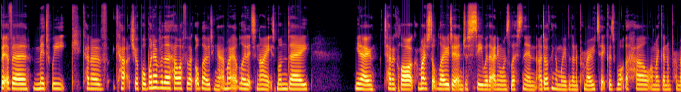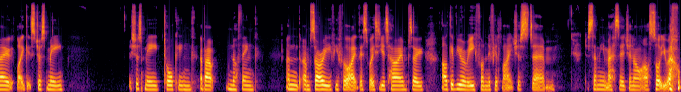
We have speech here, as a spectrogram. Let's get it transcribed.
bit of a midweek kind of catch up or whenever the hell I feel like uploading it. I might upload it tonight. It's Monday you know, 10 o'clock. I might just upload it and just see whether anyone's listening. I don't think I'm even going to promote it because what the hell am I going to promote? Like, it's just me. It's just me talking about nothing. And I'm sorry if you feel like this wasted your time. So I'll give you a refund if you'd like. Just um, just send me a message and I'll, I'll sort you out.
